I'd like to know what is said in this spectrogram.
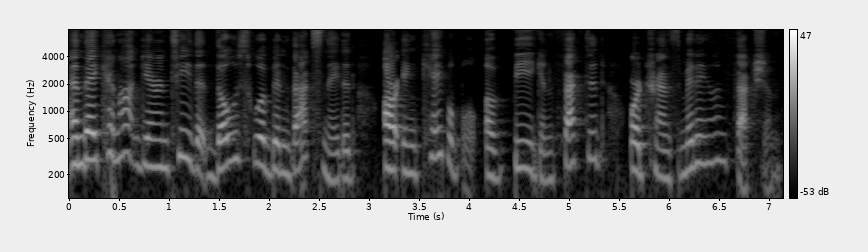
and they cannot guarantee that those who have been vaccinated are incapable of being infected or transmitting an infection.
